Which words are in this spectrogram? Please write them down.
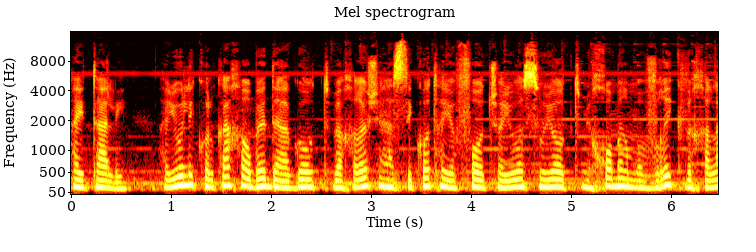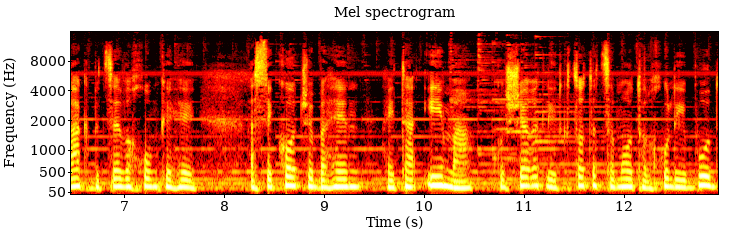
הייתה לי. היו לי כל כך הרבה דאגות, ואחרי שהסיכות היפות שהיו עשויות מחומר מבריק וחלק בצבע חום כהה, הסיכות שבהן הייתה אימא קושרת לי את קצות עצמות הלכו לאיבוד,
